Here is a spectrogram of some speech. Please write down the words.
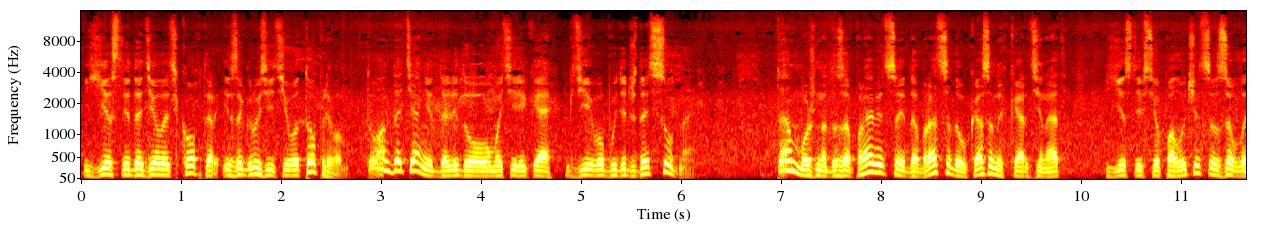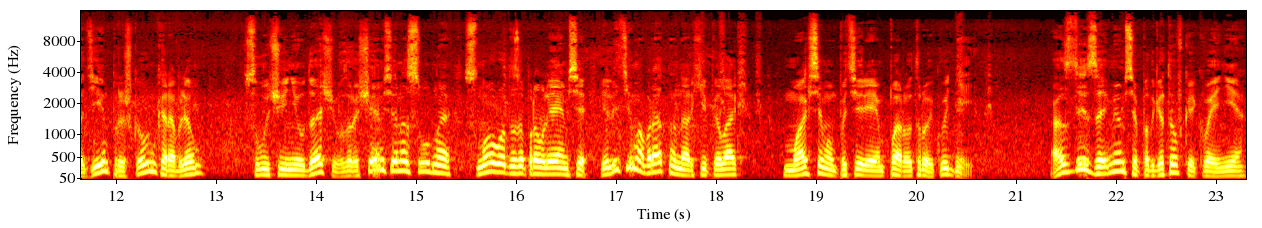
Если доделать коптер и загрузить его топливом, то он дотянет до ледового материка, где его будет ждать судно. Там можно дозаправиться и добраться до указанных координат. Если все получится, завладеем прыжковым кораблем. В случае неудачи возвращаемся на судно, снова дозаправляемся и летим обратно на архипелаг. Максимум потеряем пару-тройку дней. А здесь займемся подготовкой к войне.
